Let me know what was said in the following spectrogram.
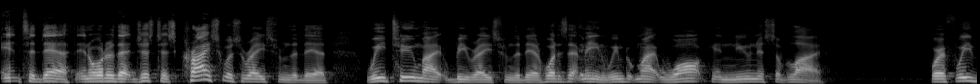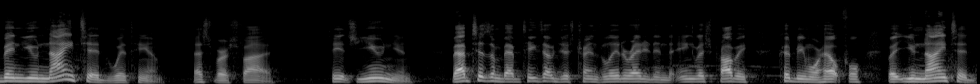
into death, in order that just as Christ was raised from the dead, we too might be raised from the dead. What does that mean? We might walk in newness of life. For if we've been united with Him, that's verse 5. See, it's union. Baptism, baptizo, just transliterated into English, probably could be more helpful, but united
